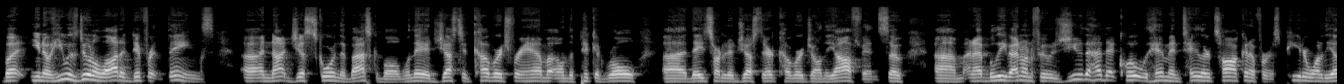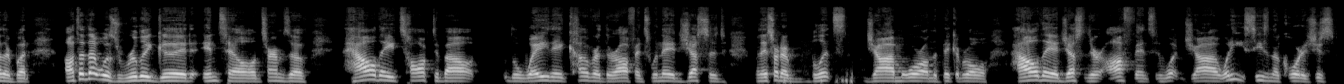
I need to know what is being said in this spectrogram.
But you know he was doing a lot of different things, uh, and not just scoring the basketball. When they adjusted coverage for him on the pick and roll, uh, they started to adjust their coverage on the offense. So, um, and I believe I don't know if it was you that had that quote with him and Taylor talking, if it was Peter, one or the other, but I thought that was really good intel in terms of how they talked about the way they covered their offense when they adjusted when they started blitz Ja more on the pick and roll, how they adjusted their offense and what Ja what he sees in the court is just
